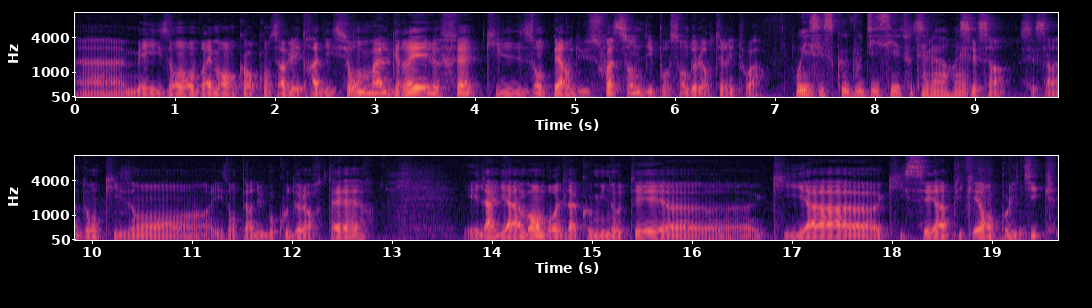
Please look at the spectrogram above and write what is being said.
Euh, mais ils ont vraiment encore conservé les traditions malgré le fait qu'ils ont perdu 70% de leur territoire. Oui, c'est ce que vous disiez tout à l'heure. C'est ça, c'est ça. Donc ils ont, ils ont perdu beaucoup de leurs terres. Et là, il y a un membre de la communauté euh, qui, a, euh, qui s'est impliqué en politique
